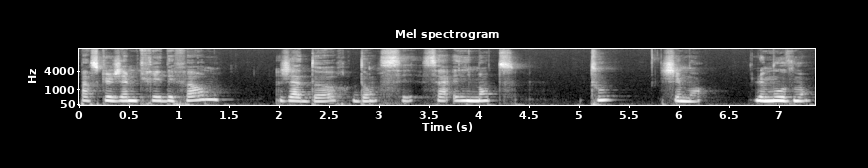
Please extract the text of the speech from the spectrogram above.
parce que j'aime créer des formes. J'adore danser. Ça alimente tout chez moi. Le mouvement.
